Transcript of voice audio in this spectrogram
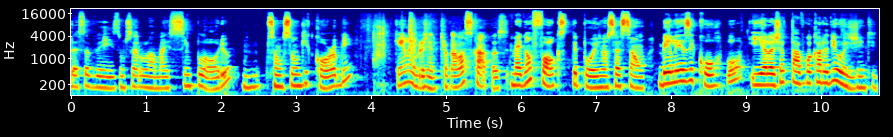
dessa vez um celular mais simplório, um Samsung Corby, quem lembra, gente, trocava as capas. Megan Fox, depois, numa sessão Beleza e Corpo, e ela já tava com a cara de hoje, gente,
